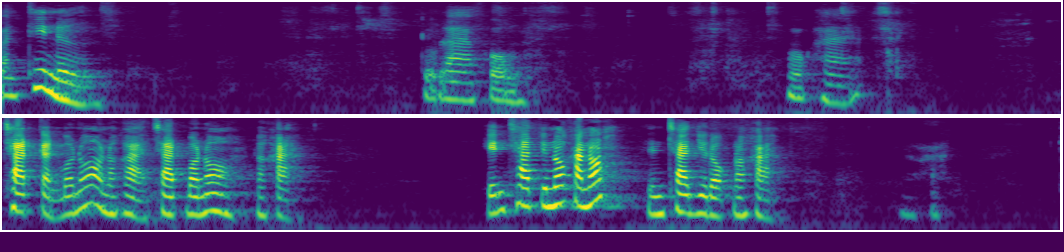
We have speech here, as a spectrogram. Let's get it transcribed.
วันที่หนึ่งตุลาคมหกหาชัดกันบ่นอเนาะค่ะชัดบ่นอนะคะเห็นชัดอยู่เนาะค่ะเนาะเห็นชัดอยู่ดอกเนาะค่ะนะคะเก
